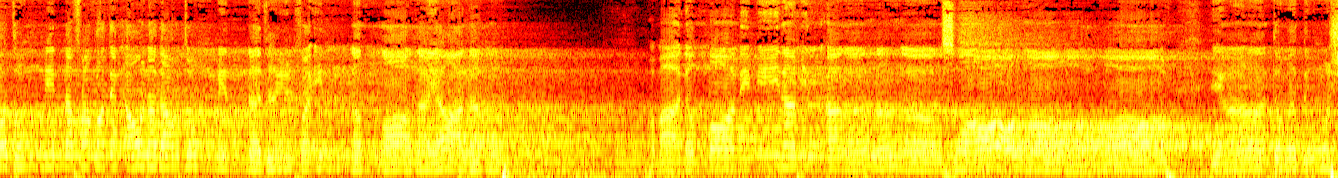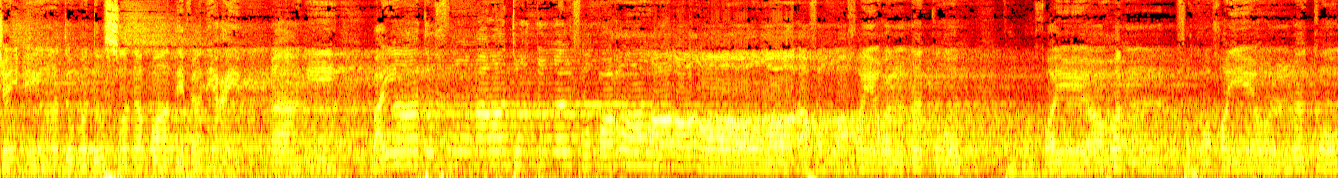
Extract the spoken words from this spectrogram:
أنفقتم من نفقة أو نذرتم من نذر فإن الله يعلم. وما للظالمين من أنصار. إن تبدوا شيء تبدوا الصدقات فنعماه وإن تخفوها وتؤتوا الفقراء فهو خير لكم. فهو خير فهو خير لكم.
